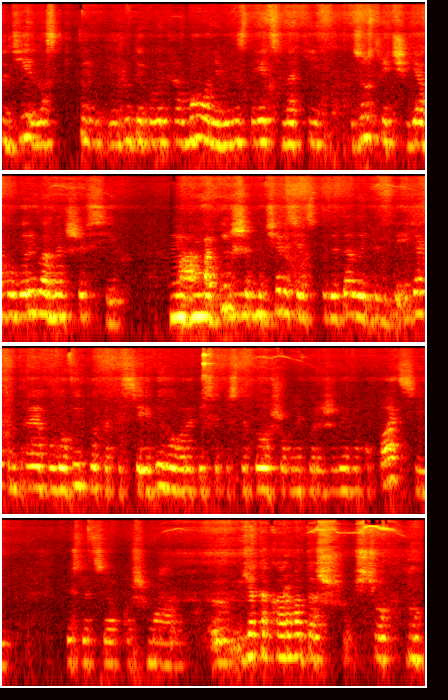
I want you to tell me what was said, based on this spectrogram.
тоді наскільки люди були травмовані, мені здається, на тій зустрічі я говорила менше всіх. А, а більше по черзі розповідали люди. І як їм треба було виплакатися і виговоритися після того, що вони пережили в окупації, після цього кошмару. Е, Я така рада, що, ну,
